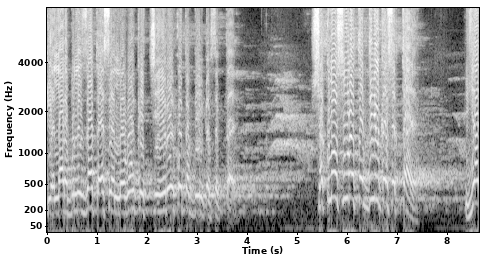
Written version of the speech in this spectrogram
کہ اللہ رب العزت ایسے لوگوں کے چہروں کو تبدیل کر سکتا ہے۔ شکل و صورت تبدیل کر سکتا ہے۔ یا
